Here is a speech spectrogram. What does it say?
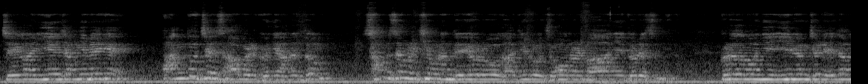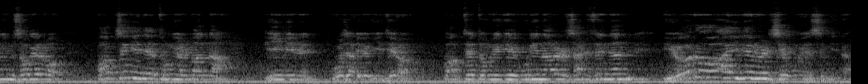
제가 이 회장님에게 반도체 사업을 건의하는 등 삼성을 키우는데 여러 가지로 조언을 많이 드렸습니다. 그러다 보니 이병철 회장님 소개로 박정희 대통령을 만나 비밀 보좌역이 되어 박 대통령에게 우리나라를 살 수 있는 여러 아이디어를 제공했습니다.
